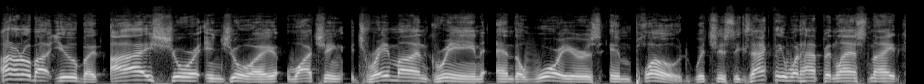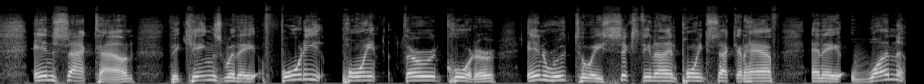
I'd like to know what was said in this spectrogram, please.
I don't know about you, but I sure enjoy watching Draymond Green and the Warriors implode, which is exactly what happened last night in Sacktown. The Kings with a 40 point third quarter en route to a 69 point second half and a one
